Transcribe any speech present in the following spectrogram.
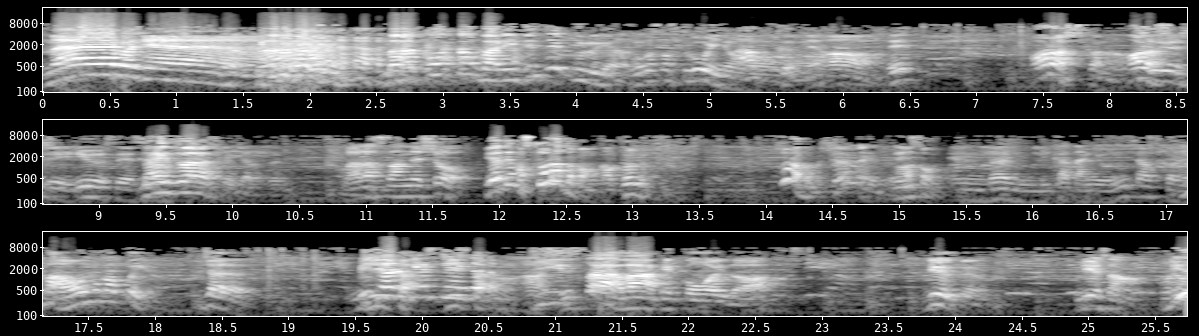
まーこちゃん誠バリ出てくるやん。小野さんすごいなあっくんね。あーえ？嵐かな？嵐。嵐、流星さん。ライズ嵐くんちゃう嵐さんでしょいや、でも空とかもかっこよくない空とか知らないですう。よ。あそううん、だいぶ味方にお兄ちゃんすから。まあ、青もかっこいいよ。じゃあ、ビジュアル系好きな方も。あ G スターは結構多いぞ。リュウくん。リュウさん。竜出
